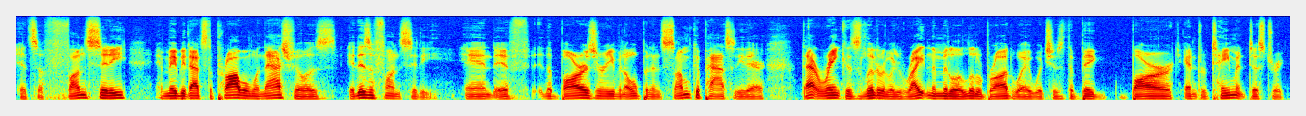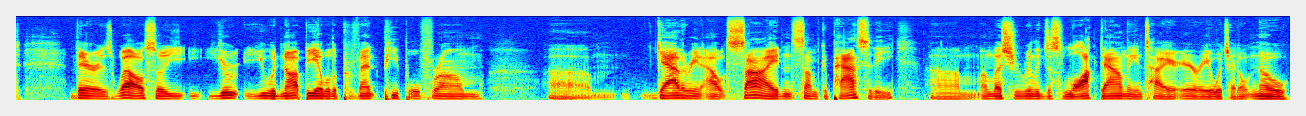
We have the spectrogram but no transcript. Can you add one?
it's a fun city, and maybe that's the problem with Nashville is it is a fun city. And if the bars are even open in some capacity there, that rink is literally right in the middle of Little Broadway, which is the big bar entertainment district there as well. So you you you would not be able to prevent people from um, gathering outside in some capacity um, unless you really just lock down the entire area, which I don't know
